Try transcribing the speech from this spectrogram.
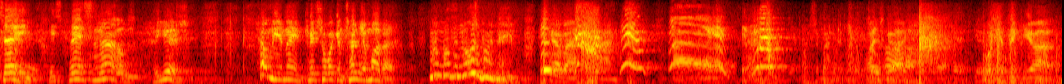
Say, he's passing out. He is. Tell me your name, kid, so I can tell your mother. My mother knows my name. Come on. What's the matter? Wise guy. What do you think you are?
